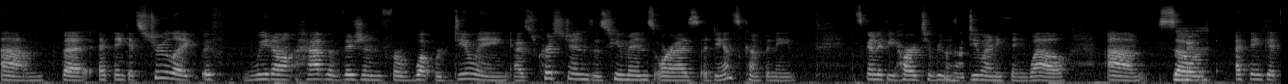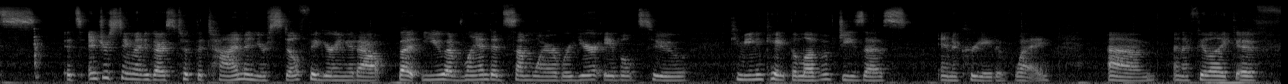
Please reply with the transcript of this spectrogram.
Um, but I think it's true. Like if we don't have a vision for what we're doing as Christians, as humans, or as a dance company, it's going to be hard to really uh-huh. do anything well. Um, so mm-hmm. I think it's it's interesting that you guys took the time and you're still figuring it out, but you have landed somewhere where you're able to communicate the love of Jesus in a creative way. Um, and I feel like if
